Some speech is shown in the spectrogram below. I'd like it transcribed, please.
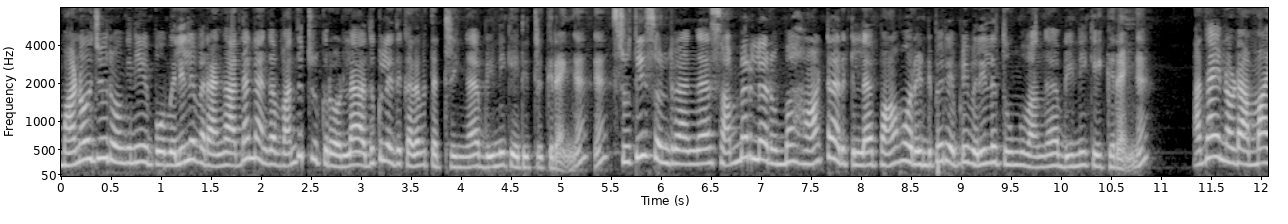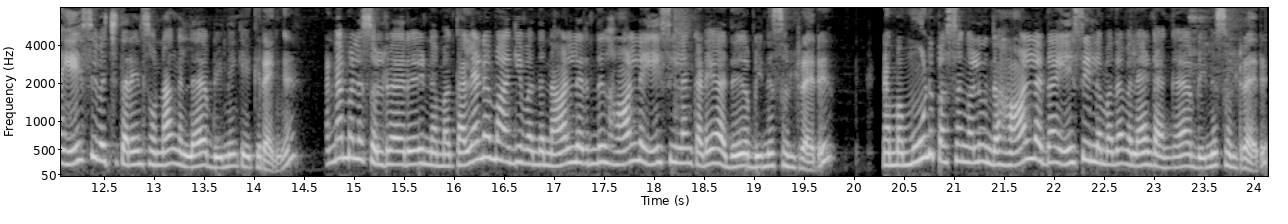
மனோஜும் ரோகிணியும் இப்போ வெளியில வராங்க. அதான் நாங்க வந்துட்டு இருக்கிறோம்ல அதுக்குள்ள இது கதவை தட்டுறீங்க அப்படின்னு கேட்டுட்டு இருக்கிறாங்க ஸ்ருதி சொல்றாங்க சம்மர்ல ரொம்ப ஹாட்டா இருக்குல்ல பாவம் ரெண்டு பேரும் எப்படி வெளியில தூங்குவாங்க அப்படின்னு கேக்குறாங்க. அதான் என்னோட அம்மா ஏசி வச்சு தரேன்னு சொன்னாங்கல்ல அப்படின்னு கேக்குறாங்க. அண்ணாமலை சொல்றாரு நம்ம கல்யாணம் ஆகி வந்த நாள்ல இருந்து ஹால்ல ஏசி எல்லாம் கிடையாது அப்படின்னு சொல்றாரு. நம்ம மூணு பசங்களும் இந்த ஹாலில் தான் ஏசி இல்லாமல் தான் விளையாண்டாங்க அப்படின்னு சொல்கிறாரு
